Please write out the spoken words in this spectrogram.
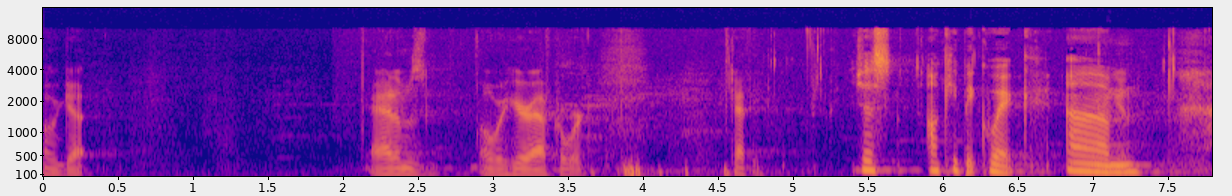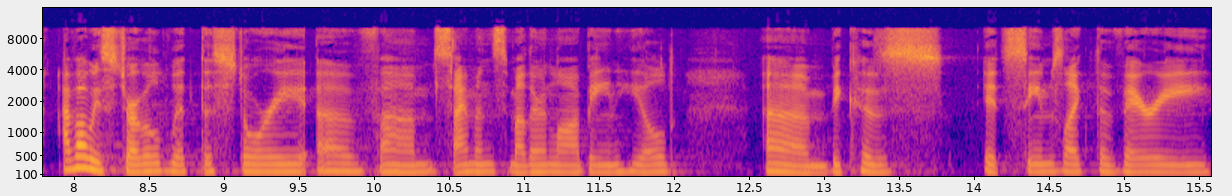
Oh, we got Adams over here afterward. Kathy. Just, I'll keep it quick. Um, I've always struggled with the story of um, Simon's mother in law being healed um, because it seems like the very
